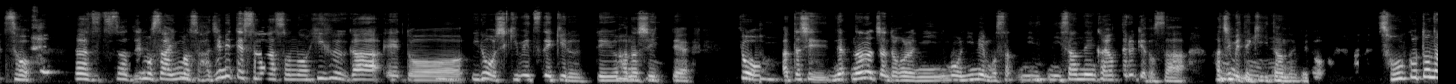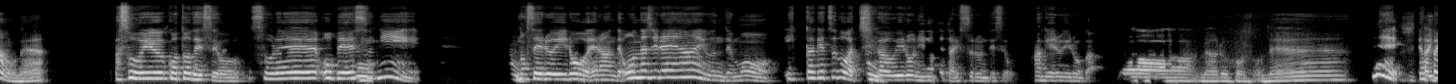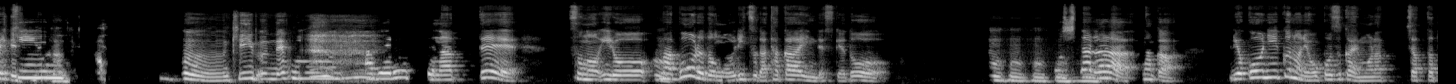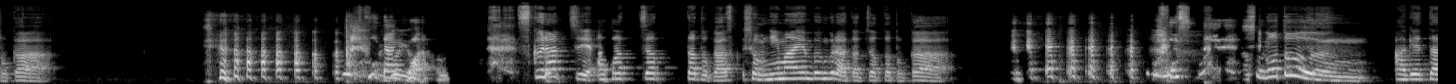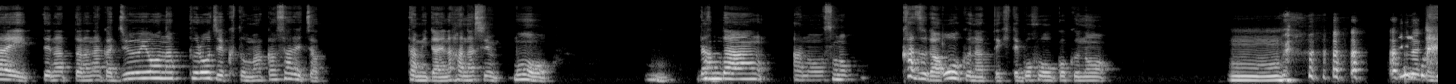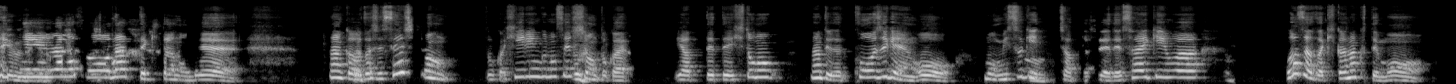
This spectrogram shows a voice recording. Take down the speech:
そう。ださ、でもさ、今さ、初めてさ、その皮膚が、えっ、と、色を識別できるっていう話って、今うん日、私、な、ななちゃんのところにもう2年もさ、2、2 3年通ってるけどさ、初めて聞いたんだけど、そういうことなのね。あそういうことですよ。それをベースにうん載せる色を選んで、同じ恋愛運でも1ヶ月後は違う色になってたりするんですよ。あげる色が。ああ、なるほどね。で、やっぱり金運、うん、金運ね。あげるってなって、その色、うんまあゴールドの率が高いんですけど、うんうんうんうんそした、ら、なんか、旅行に行くのにお小遣いもらっちゃったとか、すごいわ。スクラッチ当たっちゃったとか、しかも2万円分ぐらい当たっちゃったとか、仕事運上げたいってなったら、なんか重要なプロジェクト任されちゃったみたいな話も、うんだんだん、あの、その数が多くなってきて、ご報告の。うーん。最近はそうなってきたので、なんか私、セッションとか、ヒーリングのセッションとかやってて、人の、なんていうの、高次元をもう見すぎちゃったせいで、最近はわざわざ聞かなくても、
